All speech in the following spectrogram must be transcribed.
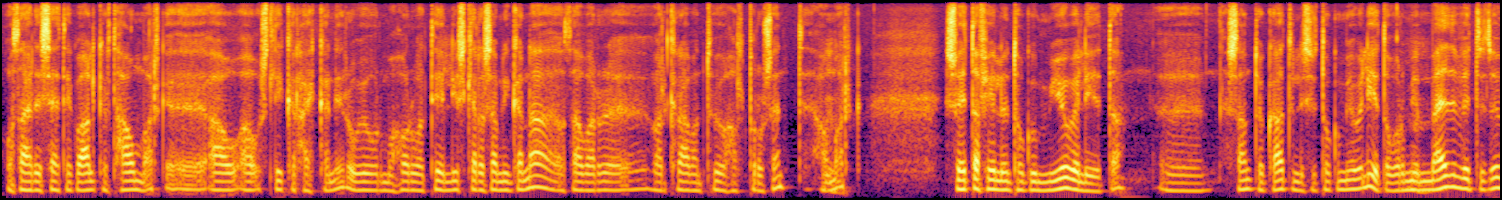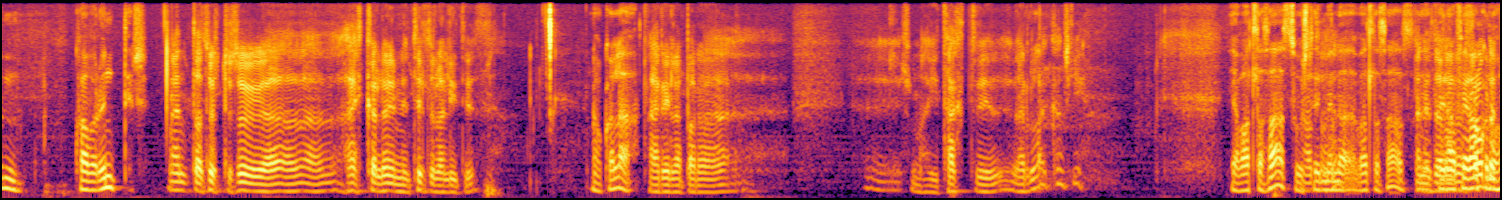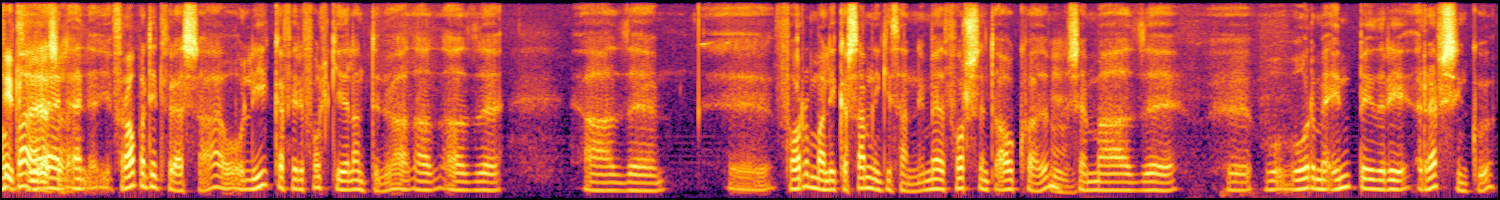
og það er sett eitthvað algjört hámark uh, á, á slíkar hækkanir og við vorum að horfa til lífskjara og það var, uh, var krafan 2,5% hámark mm. sveitafjölun tóku mjög vel í þetta uh, samtök aðlýsir tóku mjög vel í þetta og voru mjög mm. meðvitið um hvað var undir Enda þurftu þau að, að hækka launin til dæla lítið. Nákvæmlega. Það er eiginlega bara svona í takt við verðlag kannski. Já, valla það, þú veist, ég minna valla það. Þannig að það var frábært dýtt fyrir þessa. En, en frábært dýtt fyrir þessa og líka fyrir fólkið í landinu að, að, að, að e, forma líka samningi þannig með forsendu ákvaðum mm. sem að e, voru með innbyggðri refsingu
